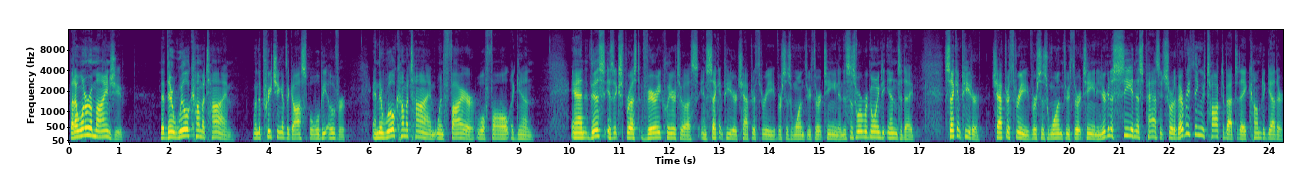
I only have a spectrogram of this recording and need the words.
But I want to remind you that there will come a time when the preaching of the gospel will be over. And there will come a time when fire will fall again. And this is expressed very clear to us in 2 Peter chapter 3 verses 1 through 13. And this is where we're going to end today. 2 Peter chapter 3 verses 1 through 13. And you're going to see in this passage sort of everything we've talked about today come together.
